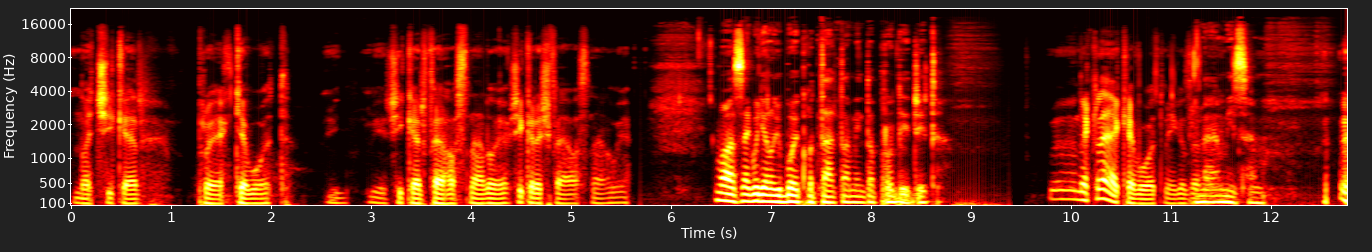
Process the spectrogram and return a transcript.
nagy siker projektje volt. Siker felhasználója, sikeres felhasználója. Valószínűleg ugyanúgy bolykottáltam, mint a Prodigy-t. Nek lelke volt még az elején. Nem hiszem.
